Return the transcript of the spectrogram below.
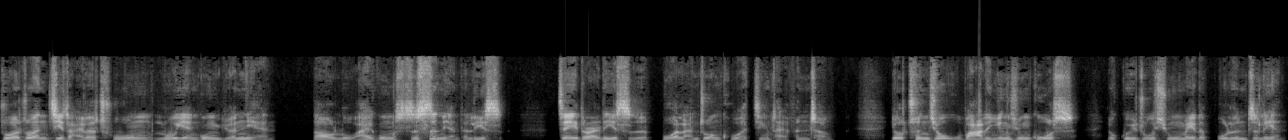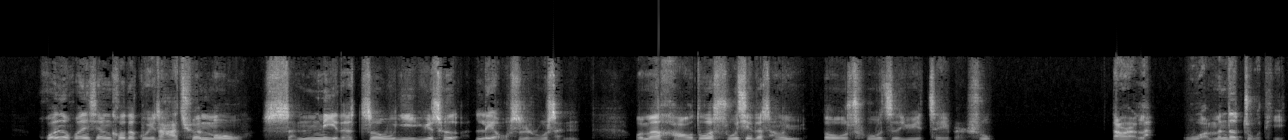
左传》记载了从鲁隐公元年到鲁哀公十四年的历史，这段历史波澜壮阔、精彩纷呈，有春秋五霸的英雄故事，有贵族兄妹的不伦之恋。环环相扣的诡诈权谋，神秘的周易预测，料事如神。我们好多熟悉的成语都出自于这本书。当然了，我们的主题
